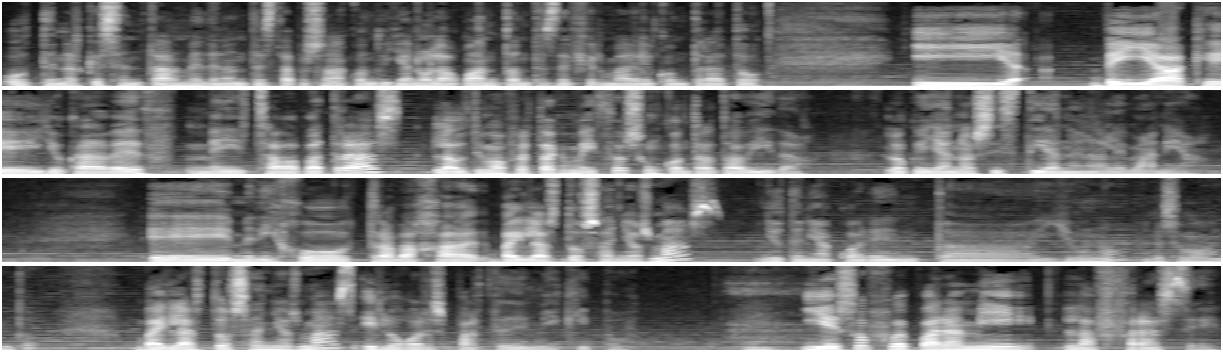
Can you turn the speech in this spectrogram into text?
o tener que sentarme delante de esta persona cuando ya no la aguanto antes de firmar el contrato. Y veía que yo cada vez me echaba para atrás. La última oferta que me hizo es un contrato a vida, lo que ya no existían en Alemania. Eh, me dijo, trabaja, bailas dos años más, yo tenía 41 en ese momento, bailas dos años más y luego eres parte de mi equipo. Mm. Y eso fue para mí la frase.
